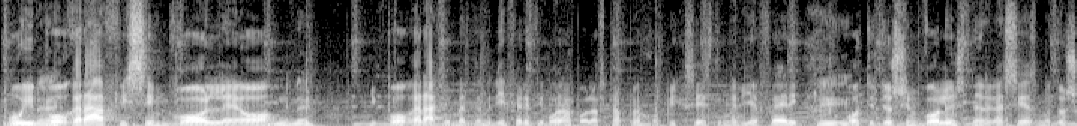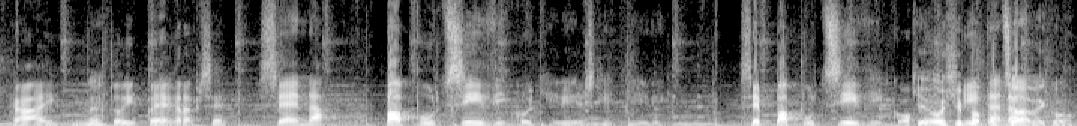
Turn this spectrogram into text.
που Ναι. υπογράφει συμβόλαιο. Ναι. Υπογράφει, με δεν με ενδιαφέρει τίποτα από όλα αυτά που έχω πει. Ξέρεις τι με ενδιαφέρει; Τι; Ότι το συμβόλαιο συνεργασίας με το Sky Ναι. το υπέγραψε σε ένα παπουτσίδικο, κυρίες και κύριοι. Σε παπουτσίδικο. Και όχι Ήταν παπουτσάδικο.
